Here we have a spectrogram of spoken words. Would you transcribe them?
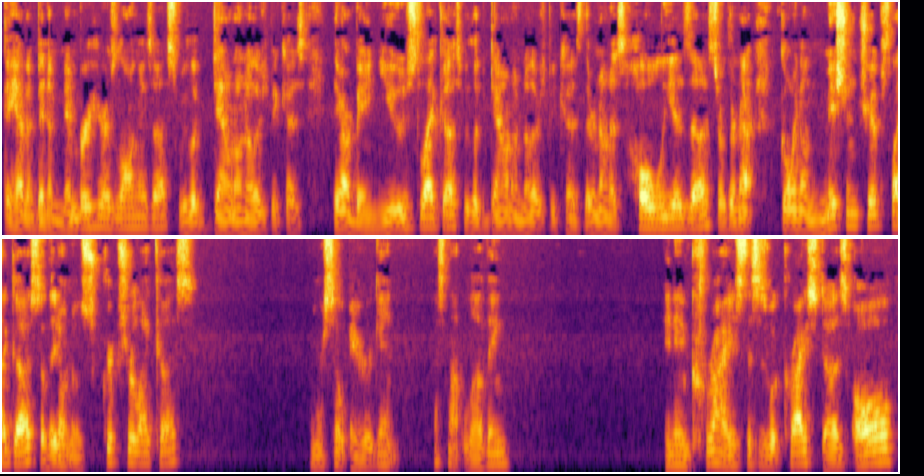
they haven't been a member here as long as us. We look down on others because they aren't being used like us. We look down on others because they're not as holy as us, or they're not going on mission trips like us, or they don't know scripture like us. And we're so arrogant. That's not loving. And in Christ, this is what Christ does. All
